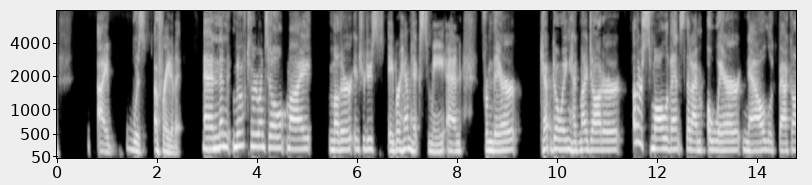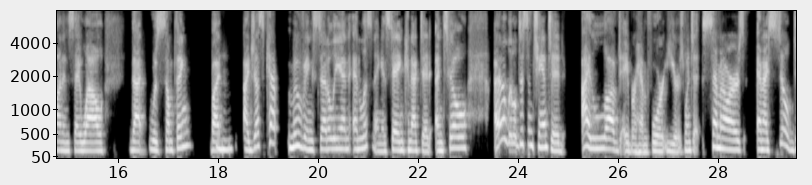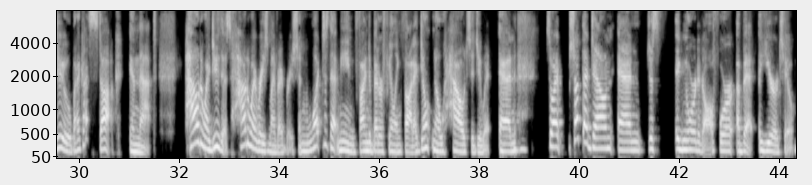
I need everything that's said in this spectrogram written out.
I was afraid of it mm-hmm. and then moved through until my mother introduced Abraham Hicks to me. And from there, kept going, had my daughter, other small events that I'm aware now look back on and say, wow, that was something. But mm-hmm. I just kept moving steadily and, and listening and staying connected until I got a little disenchanted. I loved Abraham for years, went to seminars and I still do, but I got stuck in that. How do I do this? How do I raise my vibration? What does that mean? Find a better feeling thought. I don't know how to do it. And mm-hmm. so I shut that down and just ignored it all for a bit, a year or two.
